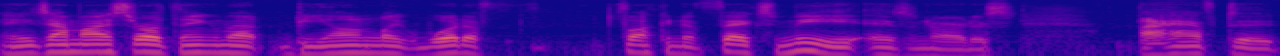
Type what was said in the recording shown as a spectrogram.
Anytime I start thinking about beyond like what it fucking affects me as an artist, I have to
